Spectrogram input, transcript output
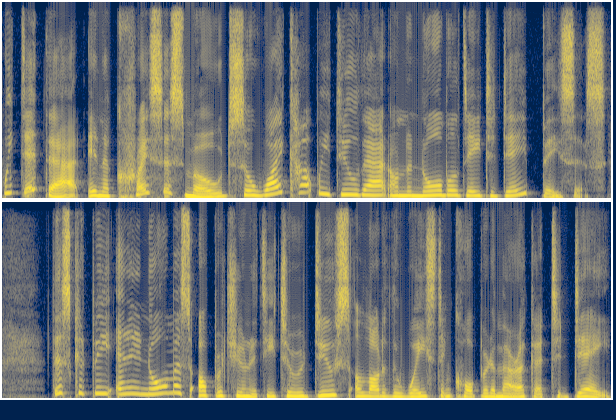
We did that in a crisis mode, so why can't we do that on a normal day to day basis? This could be an enormous opportunity to reduce a lot of the waste in corporate America today.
